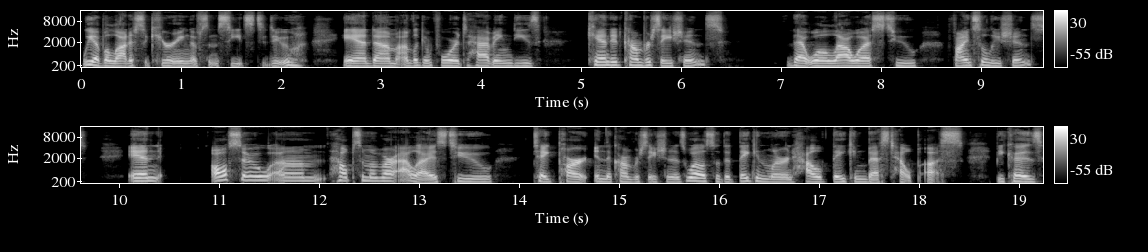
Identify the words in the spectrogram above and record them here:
we have a lot of securing of some seats to do. And um, I'm looking forward to having these candid conversations that will allow us to find solutions and also um, help some of our allies to take part in the conversation as well so that they can learn how they can best help us. Because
